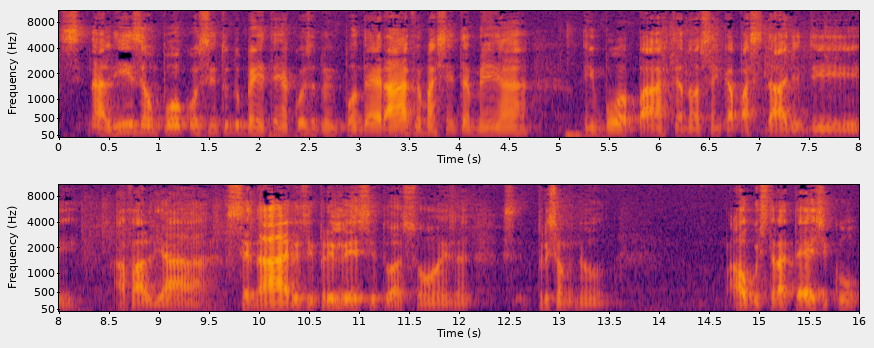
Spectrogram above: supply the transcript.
sinaliza um pouco assim, tudo bem, tem a coisa do imponderável, mas tem também a, em boa parte a nossa incapacidade de avaliar cenários e prever Isso. situações, né? principalmente no, algo estratégico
